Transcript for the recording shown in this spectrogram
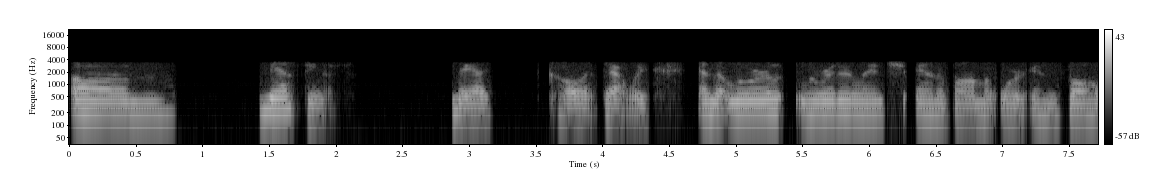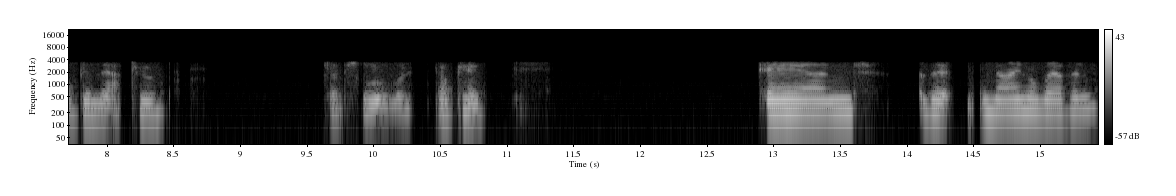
um, nastiness, may I call it that way, and that Laura, Loretta Lynch and Obama were involved in that too. Absolutely. Okay. And that 9 11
